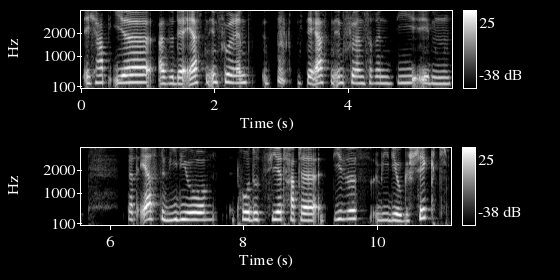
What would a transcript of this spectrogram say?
ich habe ihr, also der ersten Influenz, der ersten Influencerin, die eben das erste Video produziert hatte, dieses Video geschickt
